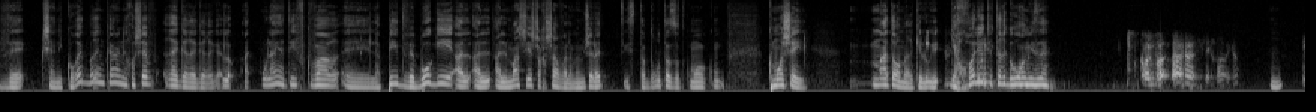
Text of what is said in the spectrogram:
וכשאני קורא דברים כאלה, אני חושב, רגע, רגע, רגע, לא, אולי עדיף כבר אה, לפיד ובוגי על, על, על מה שיש עכשיו, על הממשלת הסתדרות הזאת כמו, כמו, כמו שהיא. מה אתה אומר? כאילו, יכול להיות יותר גרוע מזה? סליחה רגע. Mm-hmm.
